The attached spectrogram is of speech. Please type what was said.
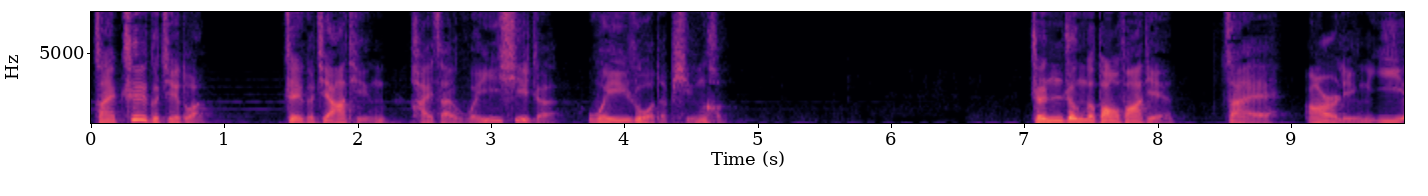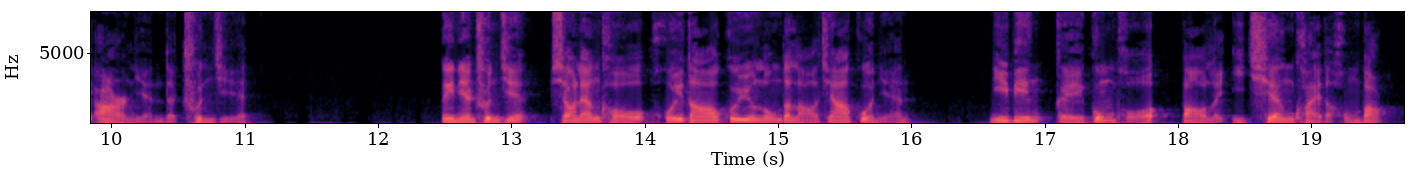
在这个阶段，这个家庭还在维系着微弱的平衡。真正的爆发点在二零一二年的春节。那年春节，小两口回到桂云龙的老家过年，倪兵给公婆包了一千块的红包，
